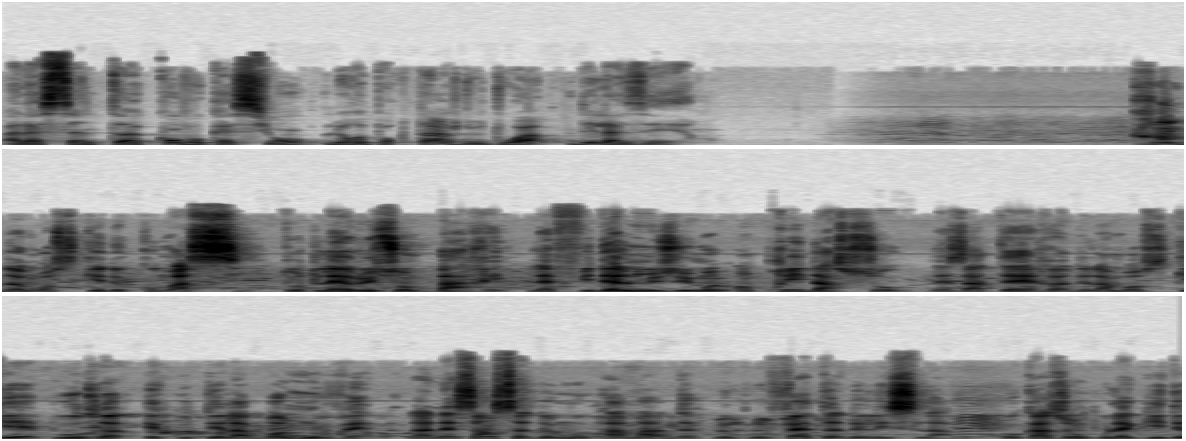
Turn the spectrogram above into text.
à la sainte convocation. Le reportage de Doigt des Lasers grande mosquée de Koumassi. Toutes les rues sont barrées. Les fidèles musulmans ont pris d'assaut les artères de la mosquée pour écouter la bonne nouvelle, la naissance de Muhammad, le prophète de l'islam. Occasion pour les guides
